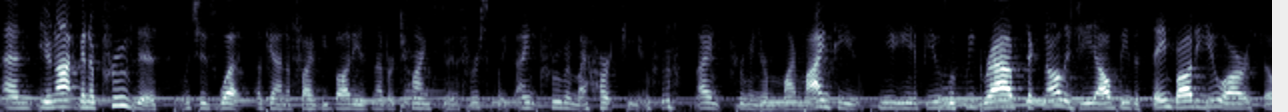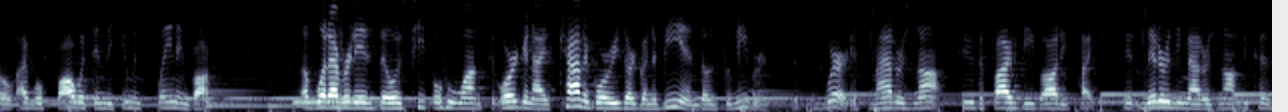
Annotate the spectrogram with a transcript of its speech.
And you're not going to prove this, which is what, again, a 5D body is never trying to do in the first place. I ain't proving my heart to you. I ain't proving your, my mind to you. you. If you, if we grab technology, I'll be the same body you are, so I will fall within the human splaining box of whatever it is those people who want to organize categories are going to be in, those believers. This is where it matters not to the 5D body type. It literally matters not because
